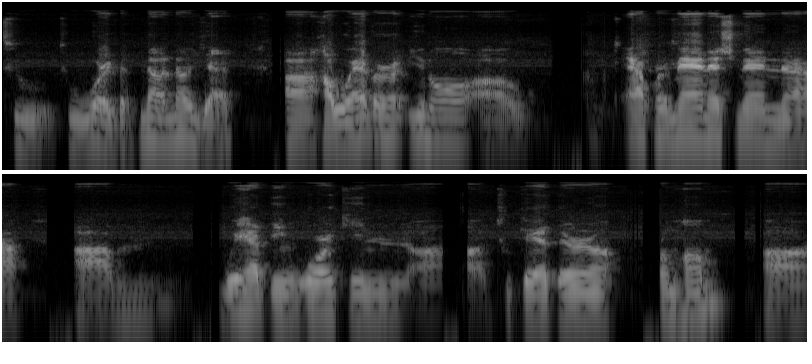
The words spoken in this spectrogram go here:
to to work. But no, not yet. Uh, however, you know, uh, upper management, uh, um, we have been working uh, together from home, uh,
